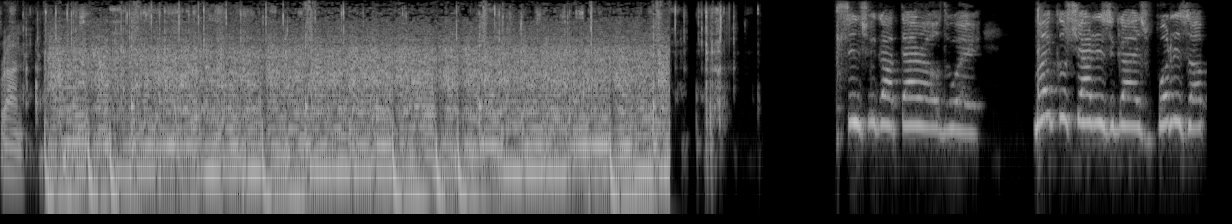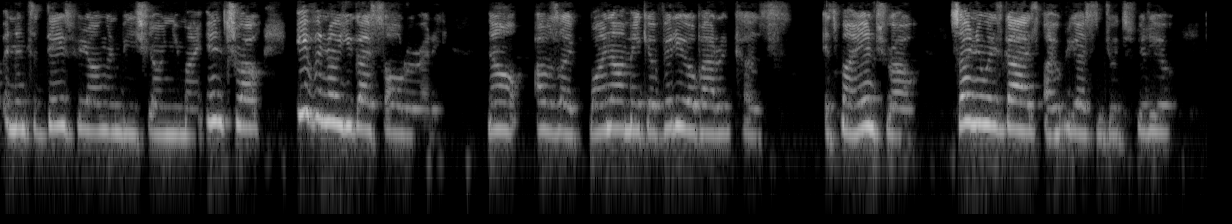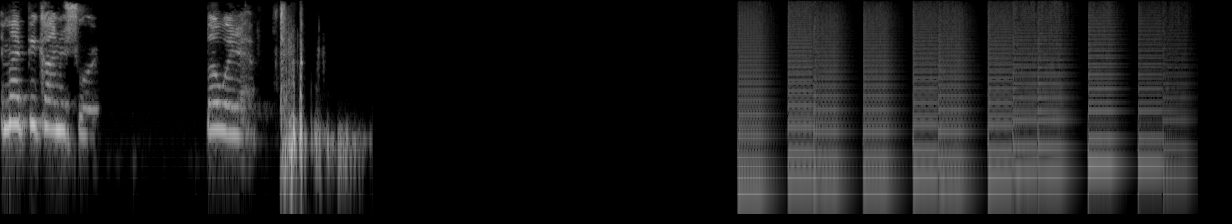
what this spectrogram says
Run. Since we got that out of the way, Michael Shatters, guys, what is up? And in today's video, I'm going to be showing you my intro, even though you guys saw it already. Now, I was like, why not make a video about it? Because it's my intro. So anyways, guys, I hope you guys enjoyed this video. It might be kind of short, but whatever.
